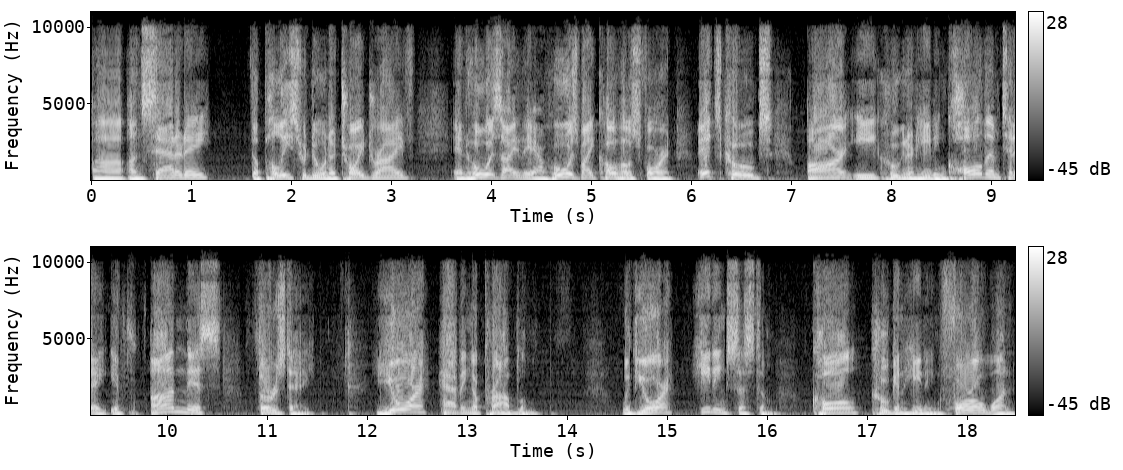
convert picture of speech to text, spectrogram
uh, on Saturday the police were doing a toy drive. And who was I there? Who was my co host for it? It's Coogs, R.E. Coogan and Heating. Call them today. If on this Thursday you're having a problem with your heating system, call Coogan Heating, 401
